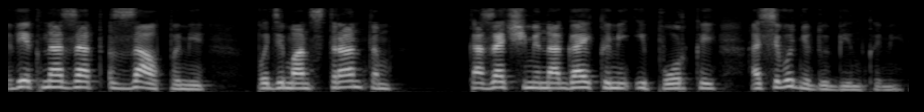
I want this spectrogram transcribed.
век назад залпами по демонстрантам, казачьими нагайками и поркой, а сегодня дубинками.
